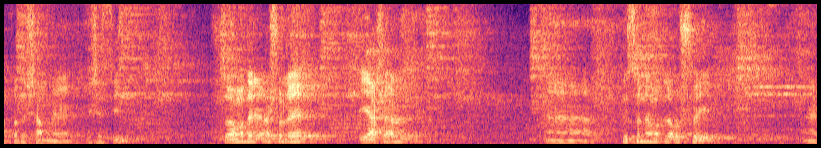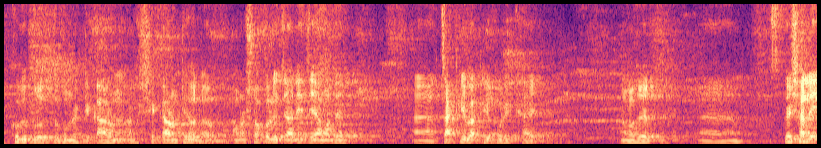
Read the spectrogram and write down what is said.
আপনাদের সামনে এসেছি। তো আমাদের আসলে এই আসার পিছনে আমাদের অবশ্যই খুবই গুরুত্বপূর্ণ একটি কারণ। আর সে কারণটি হলো, আমরা সকলেই জানি যে আমাদের চাকরি বাকরি পরীক্ষায় আমাদের স্পেশালি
